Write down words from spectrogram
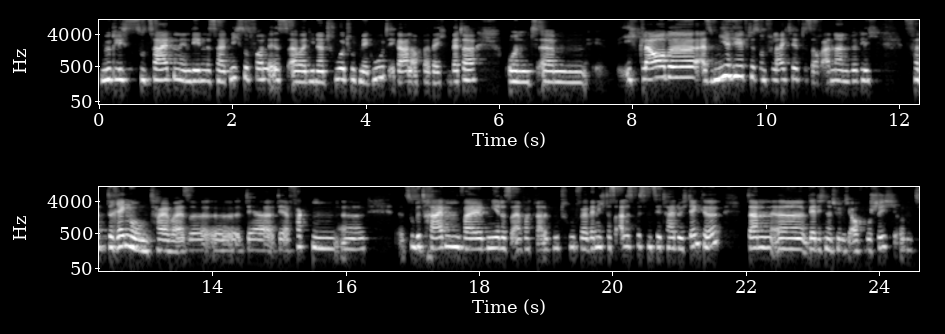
möglichst zu Zeiten, in denen es halt nicht so voll ist, aber die Natur tut mir gut, egal auch bei welchem Wetter. Und ähm, ich glaube, also mir hilft es und vielleicht hilft es auch anderen wirklich Verdrängung teilweise äh, der, der Fakten. Äh, zu betreiben, weil mir das einfach gerade gut tut. Weil wenn ich das alles bis ins Detail durchdenke, dann äh, werde ich natürlich auch wuschig und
